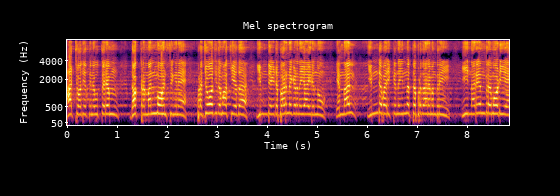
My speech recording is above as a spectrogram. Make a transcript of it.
ആ ചോദ്യത്തിന് ഉത്തരം ഡോക്ടർ മൻമോഹൻ സിംഗിനെ പ്രചോദിതമാക്കിയത് ഇന്ത്യയുടെ ഭരണഘടനയായിരുന്നു. എന്നാൽ ഇന്ത്യ ഭരിക്കുന്ന ഇന്നത്തെ പ്രധാനമന്ത്രി ഈ നരേന്ദ്രമോദിയെ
